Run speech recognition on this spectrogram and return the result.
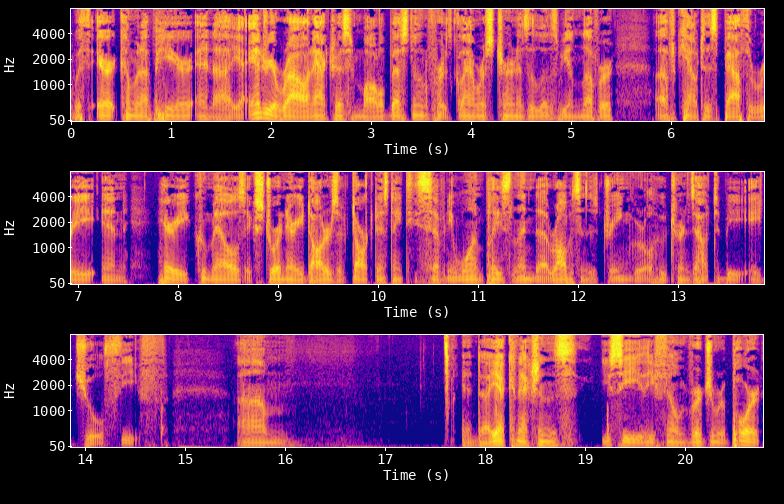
with Eric coming up here, and uh, yeah, Andrea Rau, an actress and model, best known for his glamorous turn as a lesbian lover of Countess Bathory in Harry Kumel's Extraordinary Daughters of Darkness, 1971, plays Linda Robinson's dream girl, who turns out to be a jewel thief. Um, and uh, yeah, connections. You see the film Virgin Report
